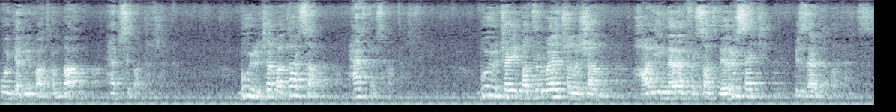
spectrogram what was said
o gemi batanda hepsi batacak. Bu ülke batarsa herkes batar. Bu ülkeyi batırmaya çalışan hainlere fırsat verirsek bizler de batarız.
